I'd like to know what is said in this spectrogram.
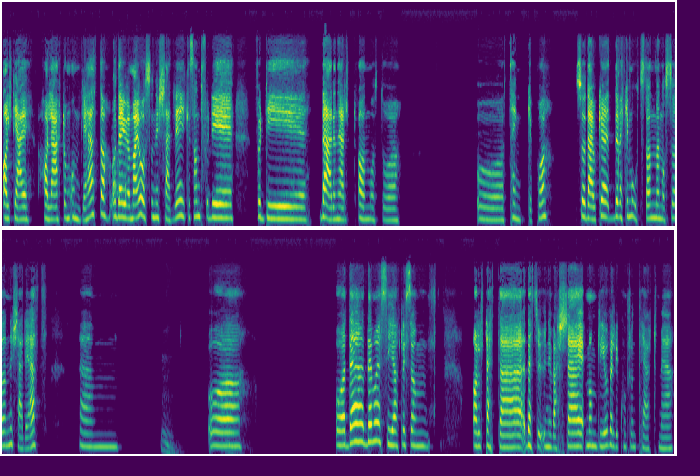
alt jeg har lært om åndelighet, da. Og det gjør meg jo også nysgjerrig, ikke sant, fordi, fordi det er en helt annen måte å å tenke på. Så det er jo ikke Det vekker motstand, men også nysgjerrighet. Um, Mm. Og og det, det må jeg si at liksom Alt dette, dette universet Man blir jo veldig konfrontert med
